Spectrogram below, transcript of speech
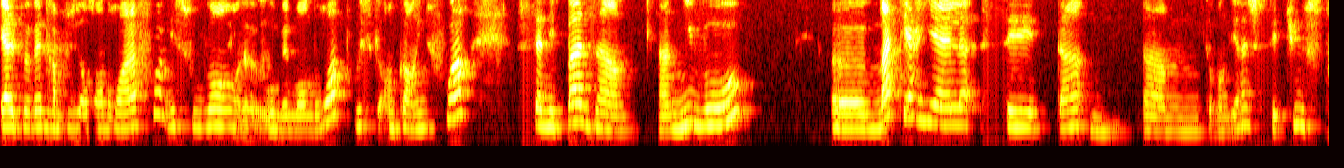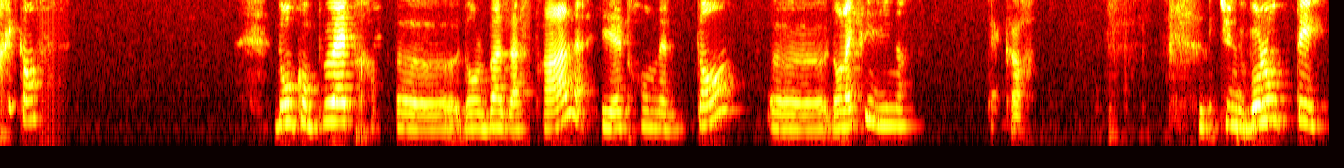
et elles peuvent être à mm. plusieurs endroits à la fois, mais souvent euh, au même endroit, puisque encore une fois, ça n'est pas un, niveau euh, matériel, c'est un, comment dirais-je, c'est une fréquence. Donc on peut être euh, dans le bas astral et être en même temps dans la cuisine. D'accord. C'est une volonté,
